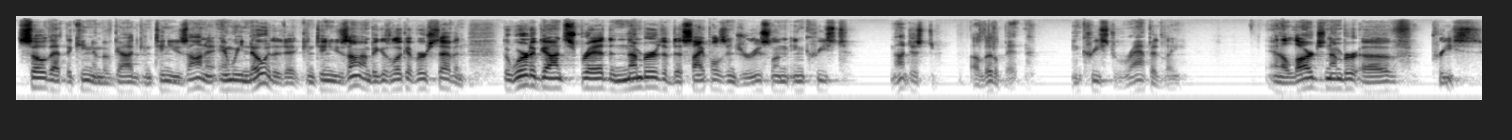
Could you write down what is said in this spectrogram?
so that the kingdom of God continues on. It. And we know that it continues on because look at verse 7. The word of God spread, the numbers of disciples in Jerusalem increased not just a little bit, increased rapidly. And a large number of priests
